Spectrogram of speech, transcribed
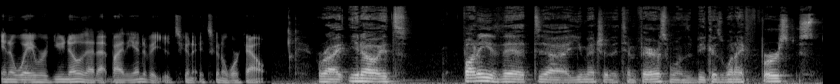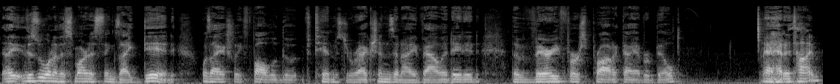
in a way where you know that at, by the end of it, it's gonna it's gonna work out. Right. You know, it's funny that uh, you mentioned the Tim Ferriss ones because when I first, I, this is one of the smartest things I did was I actually followed the, Tim's directions and I validated the very first product I ever built ahead of time.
